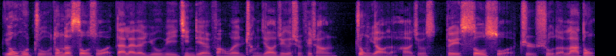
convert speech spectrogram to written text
用户主动的搜索带来的 UV 进店访问成交，这个是非常重要的啊，就是对搜索指数的拉动。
